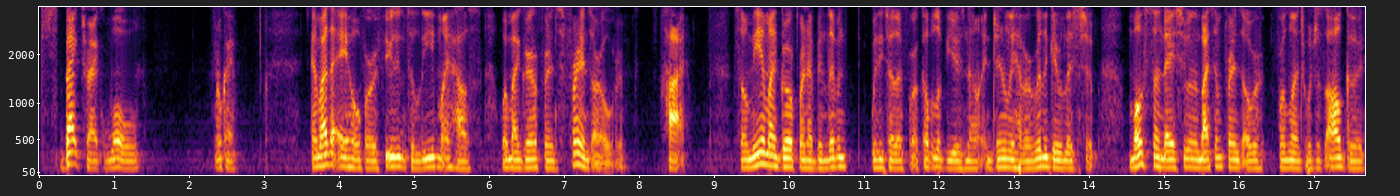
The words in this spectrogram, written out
backtrack. Whoa. Okay. Am I the a hole for refusing to leave my house when my girlfriend's friends are over? Hi. So, me and my girlfriend have been living with each other for a couple of years now and generally have a really good relationship. Most Sundays, she will invite some friends over for lunch, which is all good,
